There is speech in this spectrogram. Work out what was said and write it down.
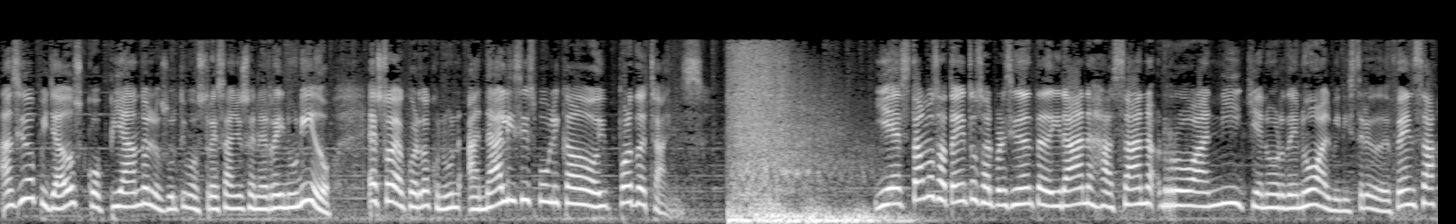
han sido pillados copiando en los últimos tres años en el Reino Unido. Esto de acuerdo con un análisis publicado hoy por The Times. Y estamos atentos al presidente de Irán, Hassan Rouhani, quien ordenó al Ministerio de Defensa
